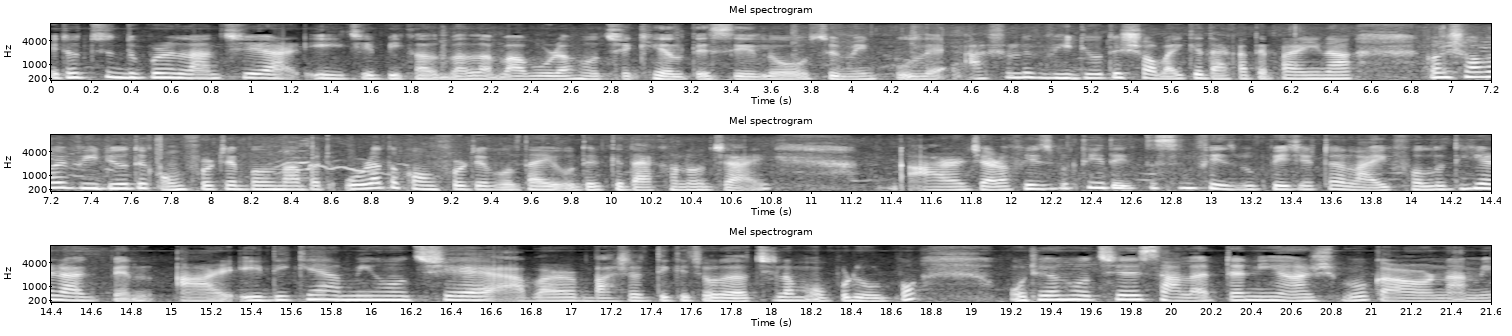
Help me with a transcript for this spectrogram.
এটা হচ্ছে দুপুরে লাঞ্চে আর এই যে বিকালবেলা বাবুরা হচ্ছে খেলতেছিল সুইমিং পুলে আসলে ভিডিওতে সবাইকে দেখাতে পারি না, কারণ সবাই ভিডিওতে কমফোর্টেবল না বাট ওরা তো কমফোর্টেবল তাই ওদেরকে দেখানো যায়। আর যারা ফেসবুক থেকে দেখতেছেন ফেসবুক পেজে একটা লাইক ফলো দিয়ে রাখবেন। আর এদিকে আমি হচ্ছে আবার বাসার দিকে চলে যাচ্ছিলাম, ওপরে উঠবো। উঠে হচ্ছে সালাডটা নিয়ে আসব, কারণ আমি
